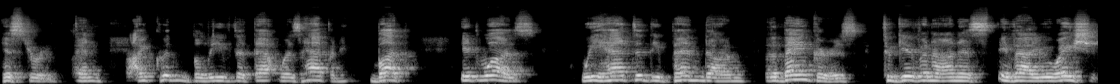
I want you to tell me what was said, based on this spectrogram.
history. And I couldn't believe that that was happening. But it was. We had to depend on the bankers to give an honest evaluation.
